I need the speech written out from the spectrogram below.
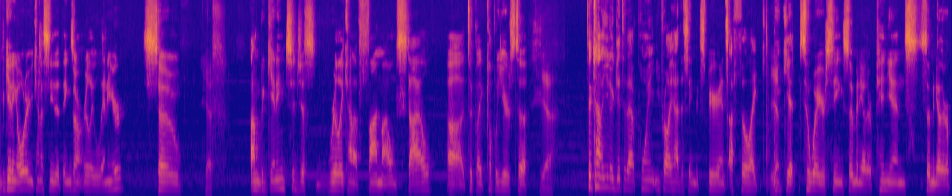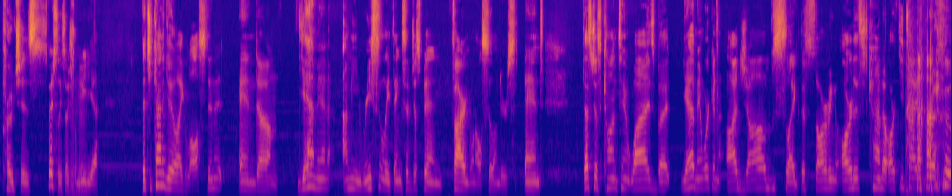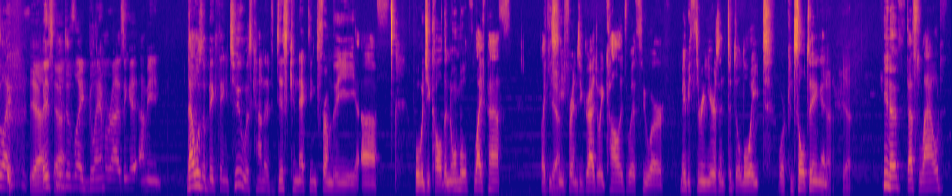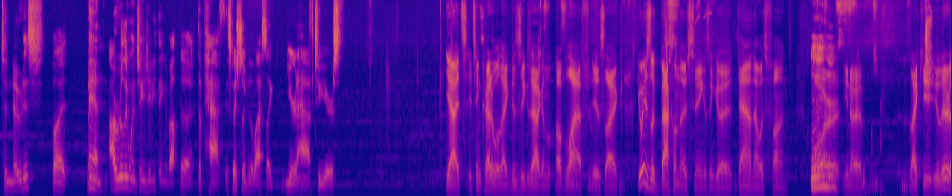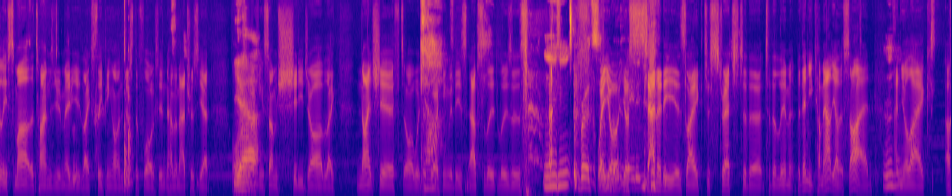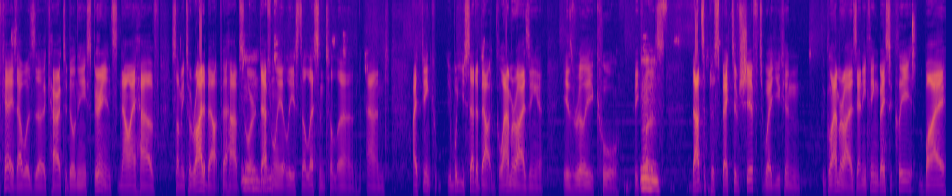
getting older, you kind of see that things aren't really linear. So Yes. I'm beginning to just really kind of find my own style. Uh, it took like a couple years to Yeah. to kind of you know get to that point you probably had the same experience i feel like Yeah. you get to where you're seeing so many other opinions so many other approaches especially social Mhm. media that you kind of get like lost in it and um, yeah man i mean recently things have just been firing on all cylinders and that's just content wise but yeah man working odd jobs like the starving artist kind of archetype bro like Yeah. basically yeah. just like glamorizing it i mean that was a big thing too was kind of disconnecting from the uh, what would you call the normal life path like you Yeah. see friends you graduate college with who are maybe three years into deloitte or consulting and yeah. Yeah. you know that's loud to notice but man i really wouldn't change anything about the the path especially over the last like year and a half two years yeah, it's it's incredible. Like the zigzag of life is like you always look back on those things and go, "Damn, that was fun," or Mhm. you know, like you you literally smile at the times you maybe like sleeping on just the floor because you didn't have a mattress yet, or Yeah. working some shitty job like night shift, or we're just God. working with these absolute losers. mm-hmm. bro so where your your sanity is like just stretched to the to the limit but then you come out the other side Mhm. and you're like okay that was a character building experience now i have something to write about perhaps or Mhm. definitely at least a lesson to learn and i think what you said about glamorizing it is really cool because that's a perspective shift where you can glamorize anything basically by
